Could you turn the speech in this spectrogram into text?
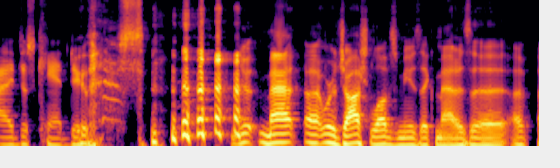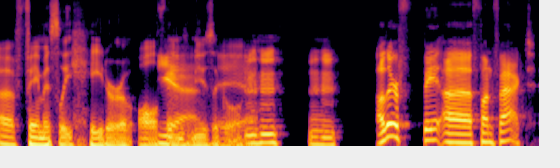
I just can't do this. Matt, uh, where Josh loves music, Matt is a, a, a famously hater of all things Yeah, musical. yeah. mm-hmm. Mm-hmm. Other fa- uh, fun fact:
